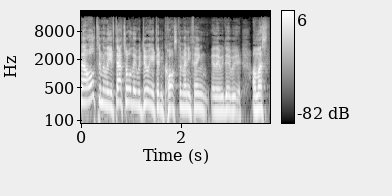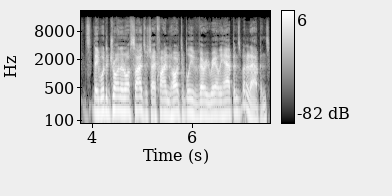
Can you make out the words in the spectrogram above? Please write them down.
Now, ultimately, if that's all they were doing, it didn't cost them anything. They, they, unless they would have drawn it offsides, which I find it hard to believe. It very rarely happens, but it happens.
